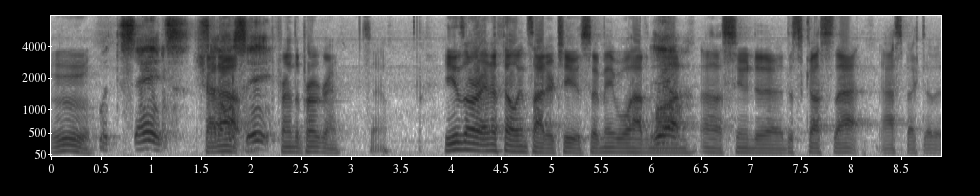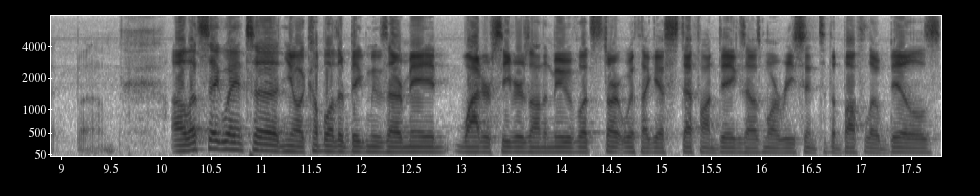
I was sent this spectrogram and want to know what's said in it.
Ooh, with the Saints. shout so out, We'll see. friend of the program. So he is our NFL insider too. So maybe we'll have him Yeah. on uh, soon to discuss that aspect of it. But um, uh, let's segue into you know a couple other big moves that are made. Wide receivers on the move. Let's start with I guess Stefon Diggs. That was more recent to the Buffalo Bills.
